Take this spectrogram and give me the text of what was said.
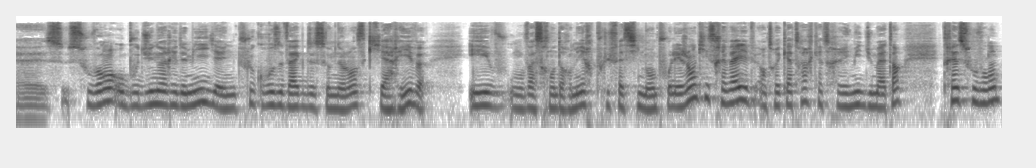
euh, souvent, au bout d'une heure et demie, il y a une plus grosse vague de somnolence qui arrive et on va se rendormir plus facilement. Pour les gens qui se réveillent entre 4h, 4h30 du matin, très souvent,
